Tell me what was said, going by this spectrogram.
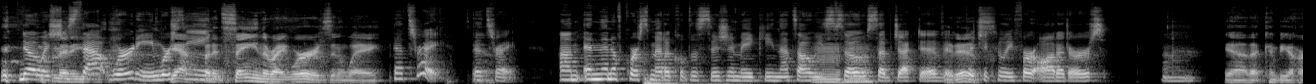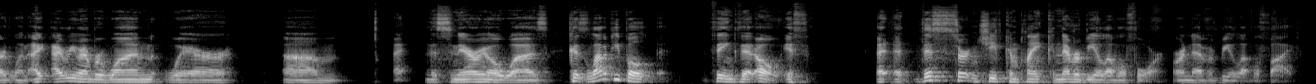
no, it's just years. that wording. We're yeah, seeing, but it's saying the right words in a way. That's right. That's yeah. right. Um, and then, of course, medical decision making. That's always mm-hmm. so subjective, it particularly is. for auditors. Um, yeah, that can be a hard one. I, I remember one where um, I, the scenario was because a lot of people think that oh, if a, a, this certain chief complaint can never be a level four or never be a level five,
